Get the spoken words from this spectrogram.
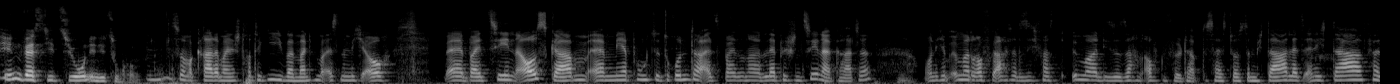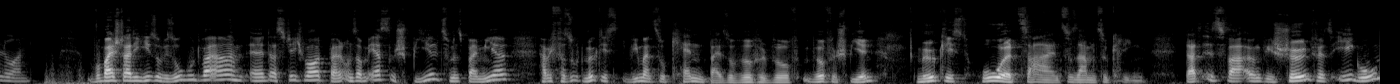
Investition in die Zukunft. Mhm, das war gerade meine Strategie, weil manchmal ist nämlich auch äh, bei zehn Ausgaben äh, mehr Punkte drunter als bei so einer läppischen Zehnerkarte. Und ich habe immer darauf geachtet, dass ich fast immer diese Sachen aufgefüllt habe. Das heißt, du hast nämlich da letztendlich da verloren. Wobei Strategie sowieso gut war, äh, das Stichwort. Bei unserem ersten Spiel, zumindest bei mir, habe ich versucht, möglichst, wie man es so kennt bei so Würfel, Würf, Würfelspielen, möglichst hohe Zahlen zusammenzukriegen. Das ist zwar irgendwie schön fürs Ego,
